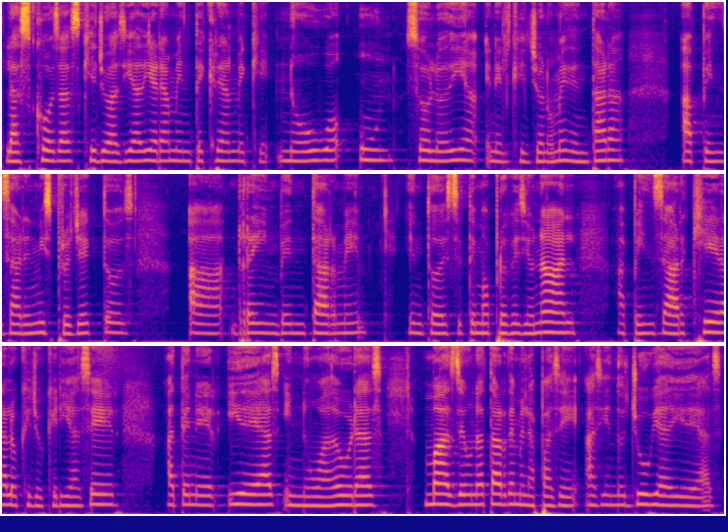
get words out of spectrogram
las cosas que yo hacía diariamente, créanme que no hubo un solo día en el que yo no me sentara a pensar en mis proyectos, a reinventarme en todo este tema profesional, a pensar qué era lo que yo quería hacer, a tener ideas innovadoras. Más de una tarde me la pasé haciendo lluvia de ideas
